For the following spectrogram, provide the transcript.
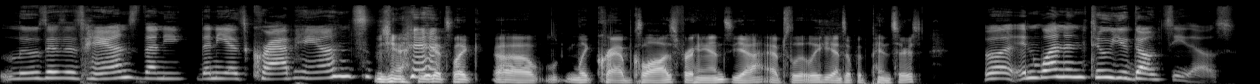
loses his hands. Then he then he has crab hands. Yeah, he gets like uh like crab claws for hands. Yeah, absolutely. He ends up with pincers. But in one and two, you don't see those.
